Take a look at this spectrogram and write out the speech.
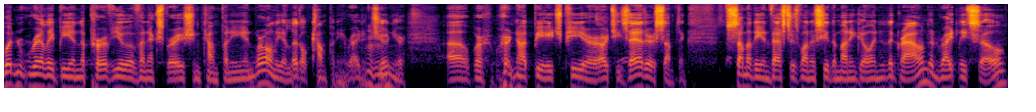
wouldn't really be in the purview of an exploration company, and we're only a little company, right? A junior. Uh, we're we're not BHP or RTZ or something. Some of the investors want to see the money go into the ground, and rightly so.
